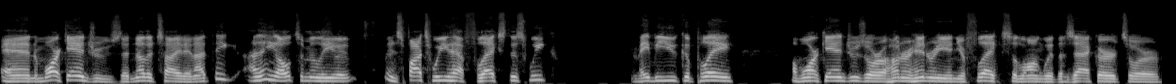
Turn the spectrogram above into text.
And Mark Andrews, another tight end. I think I think ultimately uh, in spots where you have flex this week, maybe you could play a Mark Andrews or a Hunter Henry in your flex along with a Zach Ertz or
